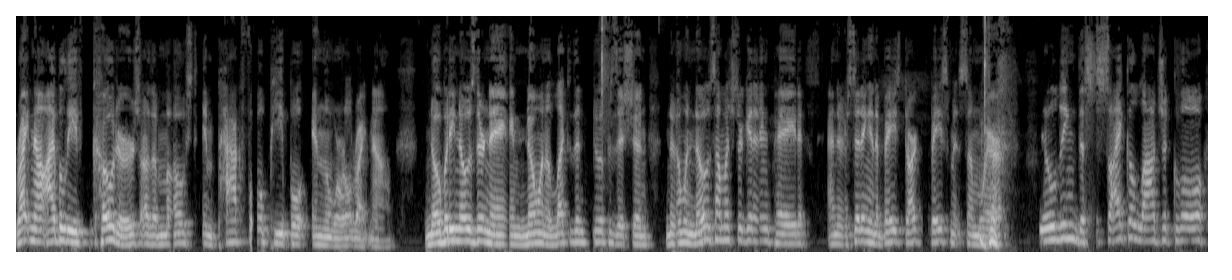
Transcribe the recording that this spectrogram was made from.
Right now, I believe coders are the most impactful people in the world right now. Nobody knows their name. No one elected them to a position. No one knows how much they're getting paid. And they're sitting in a base, dark basement somewhere building the psychological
